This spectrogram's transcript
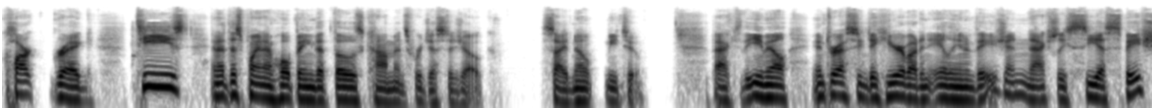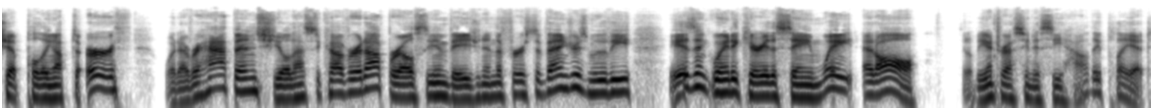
Clark Gregg teased. And at this point, I'm hoping that those comments were just a joke. Side note, me too. Back to the email. Interesting to hear about an alien invasion and actually see a spaceship pulling up to Earth. Whatever happens, S.H.I.E.L.D. has to cover it up, or else the invasion in the first Avengers movie isn't going to carry the same weight at all. It'll be interesting to see how they play it.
